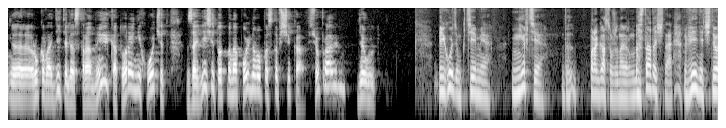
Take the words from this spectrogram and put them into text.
руководителя страны, которая не хочет зависеть от монопольного поставщика. Все правильно делают. Переходим к теме нефти. Про газ уже, наверное, достаточно. В Вене 4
